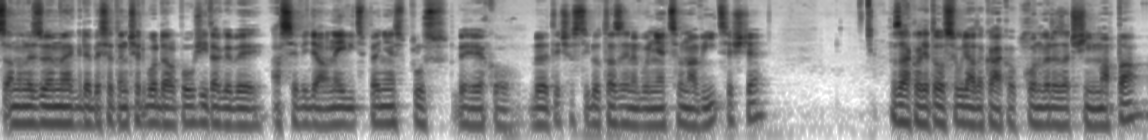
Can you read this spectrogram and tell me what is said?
zanalizujeme, kde by se ten chatbot dal použít a kde by asi vydělal nejvíc peněz, plus by jako byly ty časté dotazy nebo něco navíc ještě. Na základě toho se udělá taková jako konverzační mapa,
